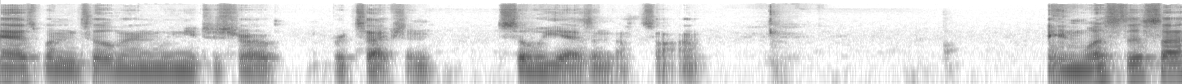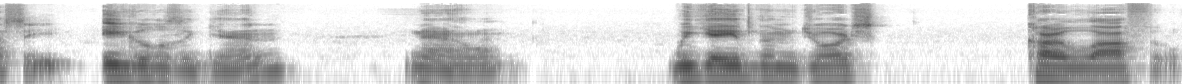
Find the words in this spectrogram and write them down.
has. But until then, we need to show up protection so he has enough time. And what's this I see? Eagles again. Now, we gave them George Karloff.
